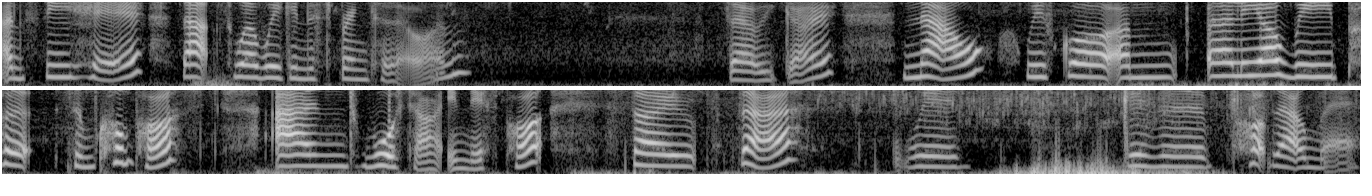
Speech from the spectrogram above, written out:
and see here that's where we're going to sprinkle it on. There we go. Now we've got um, earlier we put some compost and water in this pot. So first we're gonna pop that on there.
